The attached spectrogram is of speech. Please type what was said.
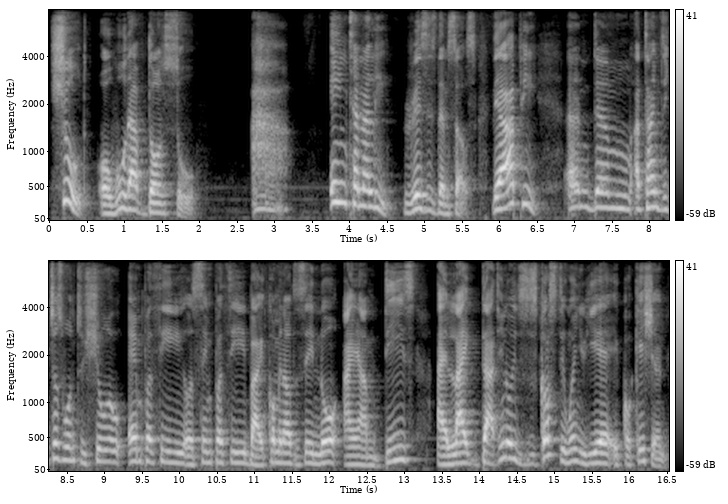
should or would have done so ah, internally raises themselves. They are happy and um, at times they just want to show empathy or sympathy by coming out to say, No, I am this, I like that. You know, it's disgusting when you hear a Caucasian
